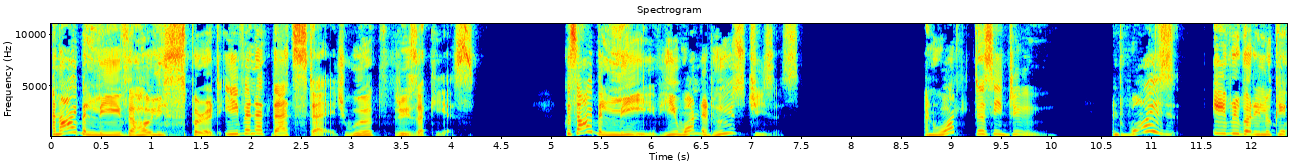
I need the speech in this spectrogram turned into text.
And I believe the Holy Spirit, even at that stage, worked through Zacchaeus. Because I believe he wondered, Who's Jesus? And what does he do? And why is everybody looking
